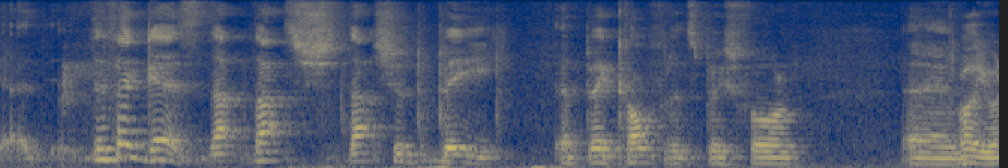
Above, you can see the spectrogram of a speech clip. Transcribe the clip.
the thing is that that sh- that should be a big confidence boost for him. Um, Well, you were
